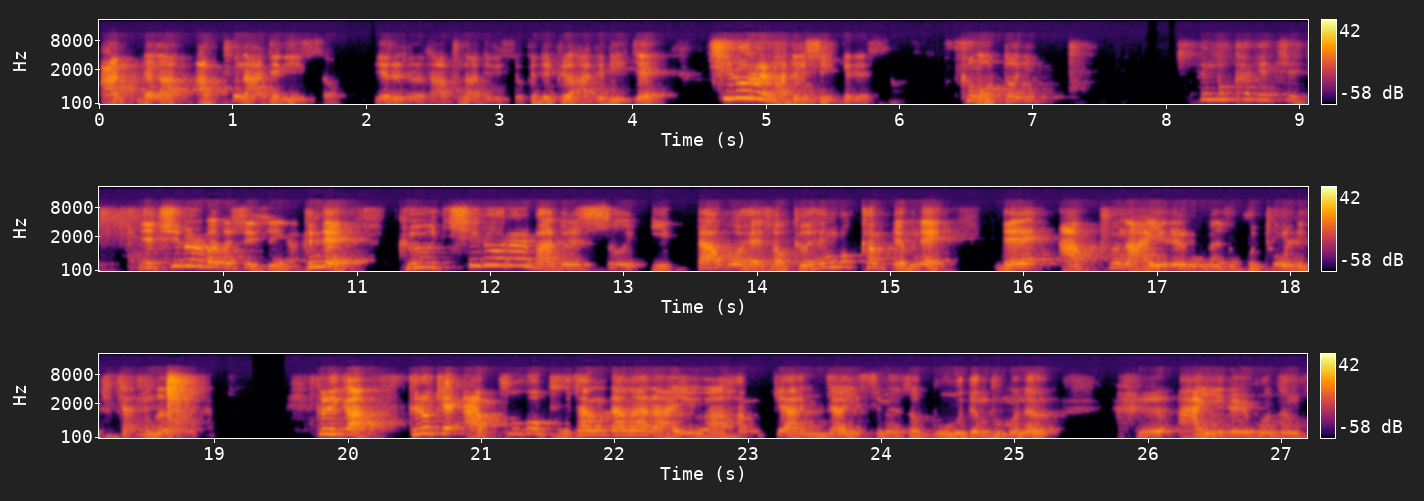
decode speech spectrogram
아, 내가 아픈 아들이 있어. 예를 들어서 아픈 아들이 있어. 근데 그 아들이 이제 치료를 받을 수 있게 됐어. 그럼 어떠니? 행복하겠지. 이제 치료를 받을 수 있으니까. 근데 그 치료를 받을 수 있다고 해서 그 행복함 때문에 내 아픈 아이를 보면서 고통을 느끼지 않는 건 아니야. 그러니까 그렇게 아프고 부상당한 아이와 함께 앉아 있으면서 모든 부모는 그 아이를 보는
